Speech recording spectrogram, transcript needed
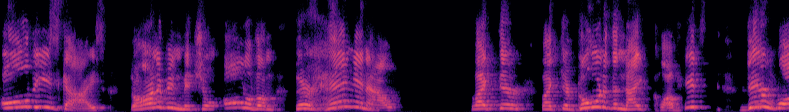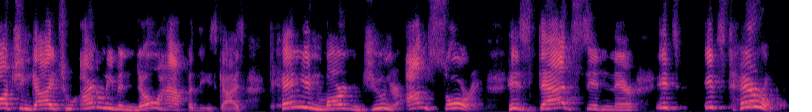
all these guys, Donovan Mitchell, all of them, they're hanging out like they're like they're going to the nightclub. It's they're watching guys who I don't even know half of these guys. Kenyon Martin Jr. I'm sorry. His dad's sitting there. It's it's terrible.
